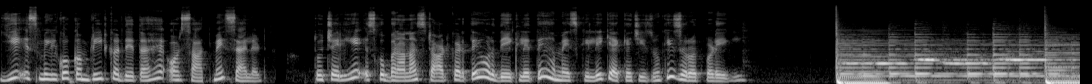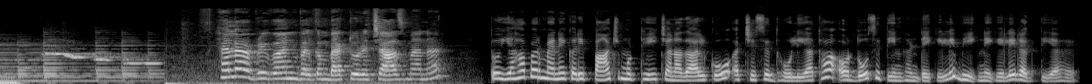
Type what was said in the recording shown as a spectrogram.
ये इस मील को कंप्लीट कर देता है और साथ में सैलड तो चलिए इसको बनाना स्टार्ट करते हैं और देख लेते हैं हमें इसके लिए क्या क्या चीज़ों की ज़रूरत पड़ेगी। Hello everyone welcome back to recharge manner तो यहाँ पर मैंने करीब पाँच मुट्ठी चना दाल को अच्छे से धो लिया था और दो से तीन घंटे के लिए भीगने के लिए रख दिया है।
